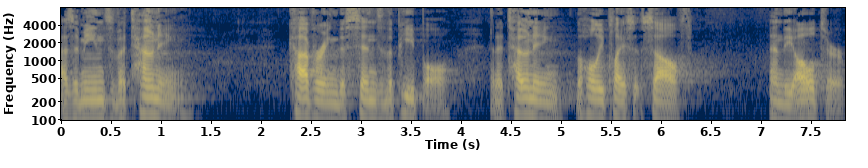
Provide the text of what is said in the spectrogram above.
as a means of atoning, covering the sins of the people, and atoning the holy place itself and the altar.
